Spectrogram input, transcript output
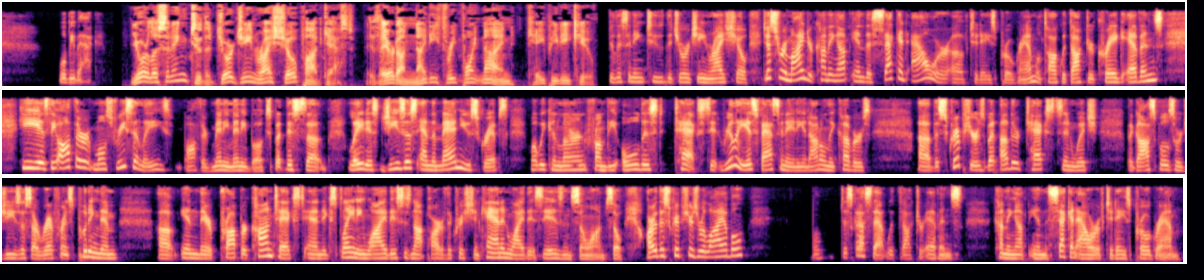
We'll be back. You're listening to the Georgene Rice Show podcast. It's aired on 93.9 KPDQ. You're listening to the Georgene Rice Show. Just a reminder, coming up in the second hour of today's program, we'll talk with Dr. Craig Evans. He is the author, most recently, he's authored many, many books, but this uh, latest, Jesus and the Manuscripts, what we can learn from the oldest texts. It really is fascinating. It not only covers uh, the scriptures, but other texts in which the Gospels or Jesus are referenced, putting them uh, in their proper context and explaining why this is not part of the Christian canon, why this is, and so on. So, are the scriptures reliable? We'll discuss that with Dr. Evans coming up in the second hour of today's program.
